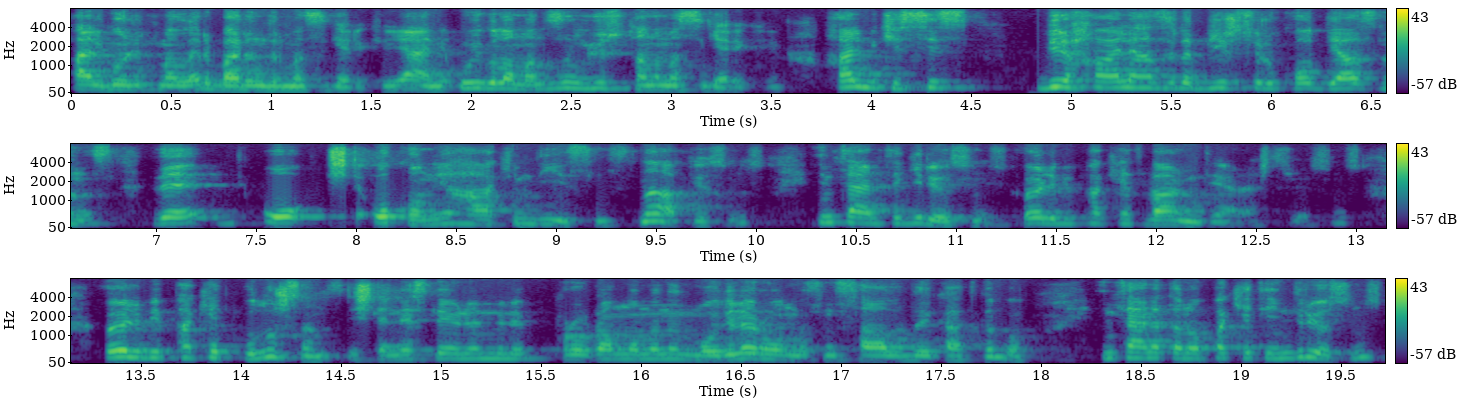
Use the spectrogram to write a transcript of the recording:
algoritmaları barındırması gerekiyor. Yani uygulamanızın yüz tanıması gerekiyor. Halbuki siz bir hali hazırda bir sürü kod yazdınız ve o işte o konuya hakim değilsiniz. Ne yapıyorsunuz? İnternete giriyorsunuz. Öyle bir paket var mı diye araştırıyorsunuz. Öyle bir paket bulursanız işte nesne yönelimli programlamanın modüler olmasını sağladığı katkı bu. İnternetten o paketi indiriyorsunuz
